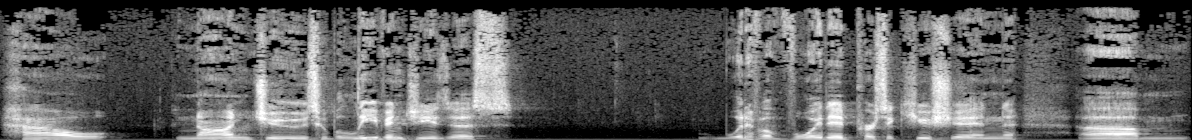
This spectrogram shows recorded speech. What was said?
how non Jews who believe in Jesus would have avoided persecution um,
